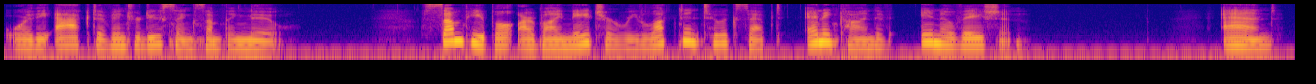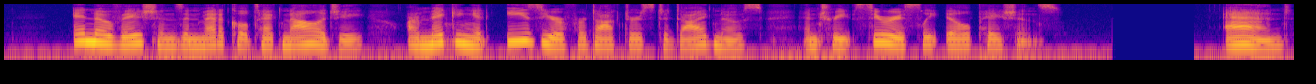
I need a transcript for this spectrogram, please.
or the act of introducing something new. Some people are by nature reluctant to accept any kind of innovation. And Innovations in medical technology are making it easier for doctors to diagnose and treat seriously ill patients. And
